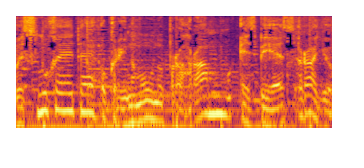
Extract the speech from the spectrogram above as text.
Ви слухаєте україномовну програму СБС Радіо.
